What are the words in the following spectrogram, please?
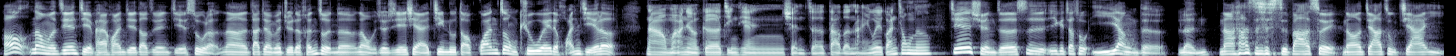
好，那我们今天解牌环节到这边结束了。那大家有没有觉得很准呢？那我们就接下来进入到观众 Q&A 的环节了。那我们阿牛哥今天选择到的哪一位观众呢？今天选择是一个叫做一样的人，那他是十八岁，然后家住嘉义，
